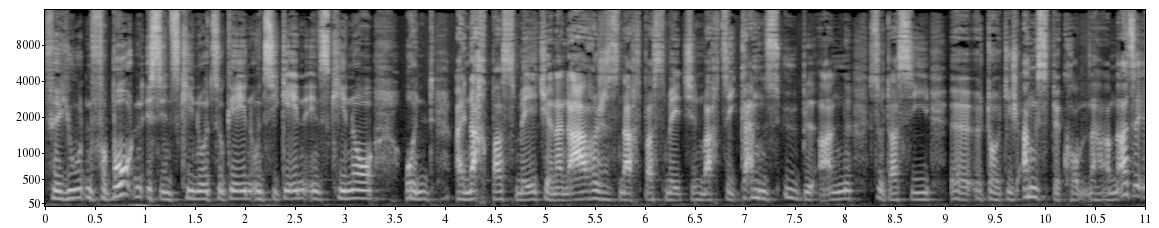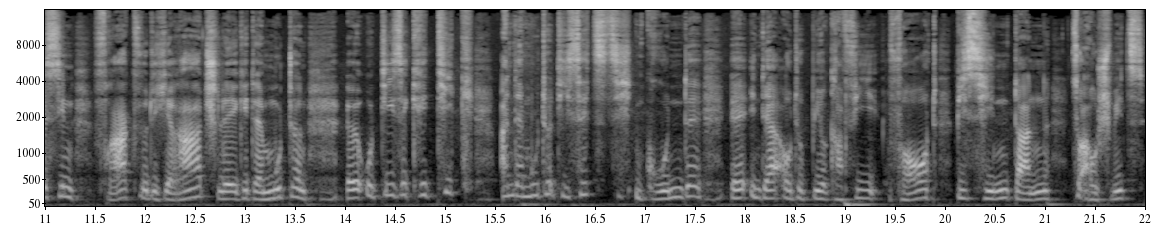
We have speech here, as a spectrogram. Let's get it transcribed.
für Juden verboten ist, ins Kino zu gehen. Und sie gehen ins Kino und ein Nachbarsmädchen, ein arisches Nachbarsmädchen macht sie ganz übel an, sodass sie äh, deutlich Angst bekommen haben. Also es sind fragwürdige Ratschläge der Muttern äh, und diese Kritik an der Mutter, die setzt sich im Grunde äh, in der Autobiografie fort bis hin dann zu Auschwitz,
